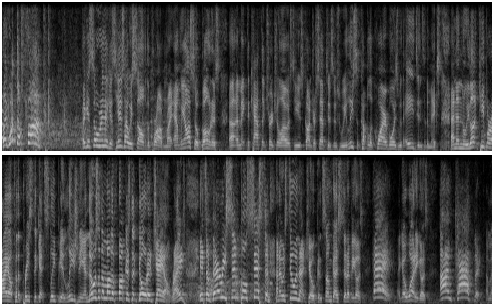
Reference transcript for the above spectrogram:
Like what the fuck? Like it's so ridiculous. Here's how we solve the problem, right? And we also bonus uh, and make the Catholic Church allow us to use contraceptives if we release a couple of choir boys with AIDS into the mix, and then we let, keep our eye out for the priests that get sleepy and legiony, and those are the motherfuckers that go to jail, right? It's a very simple system. And I was doing that joke, and some guy stood up. He goes, "Hey!" I go, "What?" He goes, "I'm Catholic. I'm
